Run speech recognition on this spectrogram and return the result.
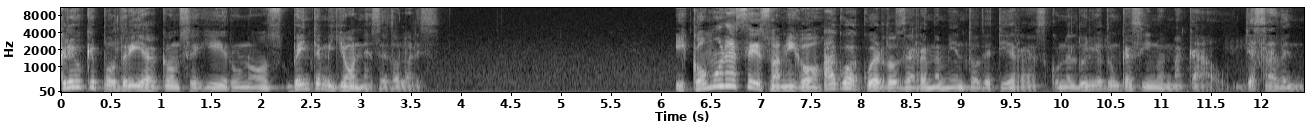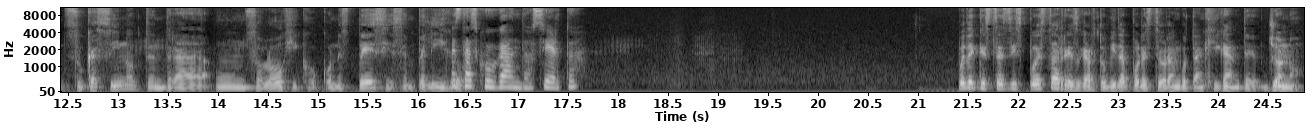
Creo que podría conseguir unos 20 millones de dólares. ¿Y cómo harás eso, amigo? Hago acuerdos de arrendamiento de tierras con el dueño de un casino en Macao. Ya saben, su casino tendrá un zoológico con especies en peligro. Estás jugando, ¿cierto? Puede que estés dispuesta a arriesgar tu vida por este orangután gigante. Yo no.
